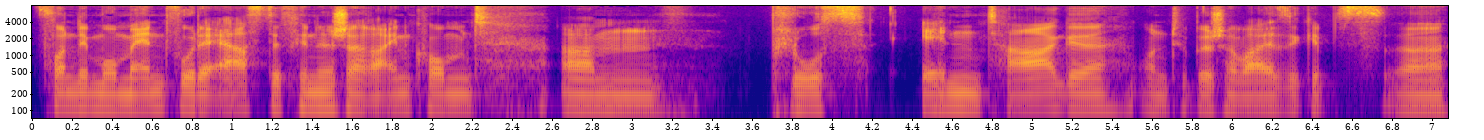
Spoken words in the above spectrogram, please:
von dem Moment, wo der erste Finisher reinkommt, ähm, plus N Tage und typischerweise gibt es äh,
